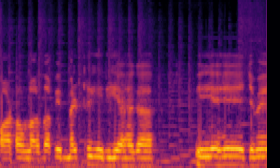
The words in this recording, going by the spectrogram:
ਪਾਰਟ ਆਫ ਲੱਗਦਾ ਵੀ ਮਿਲਟਰੀ ਏਰੀਆ ਹੈਗਾ ਵੀ ਇਹ ਜਿਵੇਂ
